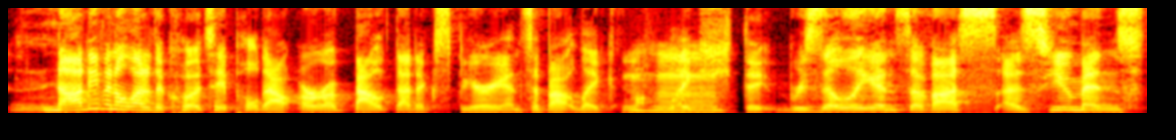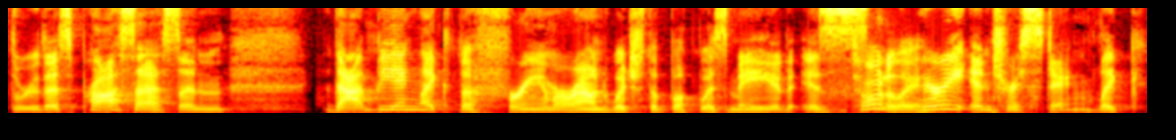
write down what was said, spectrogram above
not even a lot of the quotes they pulled out, are about that experience, about like Mhm. like the resilience of us as humans through this process and that being like the frame around which the book was made is totally. very interesting like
